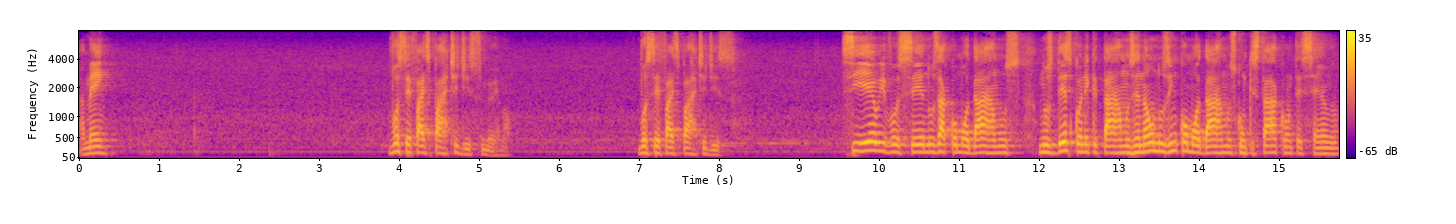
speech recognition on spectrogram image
Amém? Você faz parte disso, meu irmão. Você faz parte disso se eu e você nos acomodarmos, nos desconectarmos e não nos incomodarmos com o que está acontecendo,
